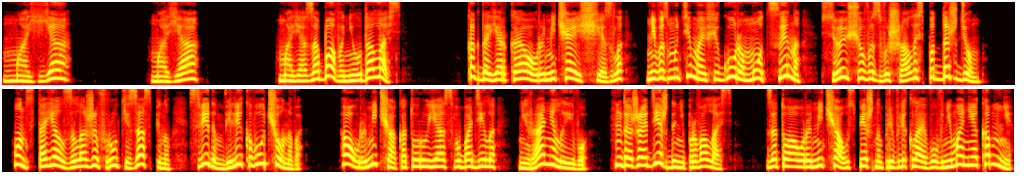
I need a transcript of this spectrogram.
моя... моя... моя забава не удалась. Когда яркая аура меча исчезла, невозмутимая фигура Мо Цина все еще возвышалась под дождем. Он стоял, заложив руки за спину, с видом великого ученого. Аура меча, которую я освободила, не ранила его, даже одежда не порвалась. Зато аура меча успешно привлекла его внимание ко мне.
